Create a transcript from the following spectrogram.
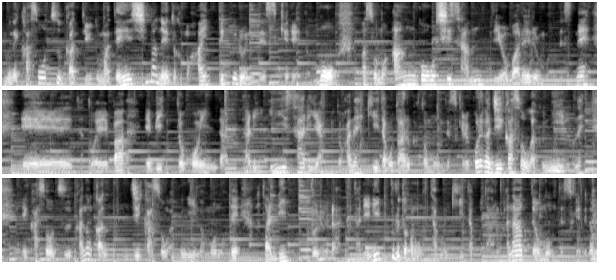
でもね、仮想通貨っていうと、まあ、電子マネーとかも入ってくるんですけれども、まあ、その暗号資産って呼ばれるものですね。えー、例えば、ビットコインだったり、イーサリアムとかね、聞いたことあるかと思うんですけど、これが時価総額2位のね、仮想通貨の時価総額2位のもので、あとはリップルだったり、リップルとかも多分聞いたことあるかなって思うんですけれども、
